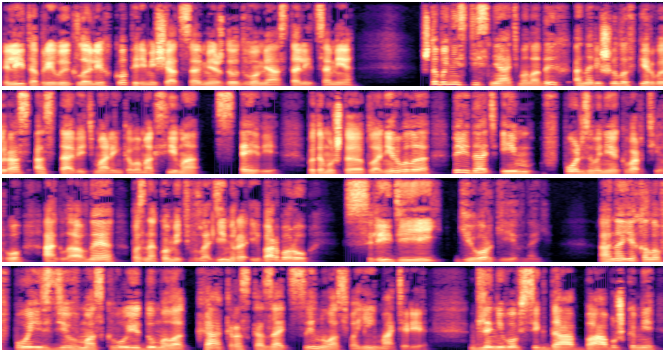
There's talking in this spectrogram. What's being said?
Лита привыкла легко перемещаться между двумя столицами. Чтобы не стеснять молодых, она решила в первый раз оставить маленького Максима с Эви, потому что планировала передать им в пользование квартиру, а главное — познакомить Владимира и Барбару с Лидией Георгиевной. Она ехала в поезде в Москву и думала, как рассказать сыну о своей матери. Для него всегда бабушками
